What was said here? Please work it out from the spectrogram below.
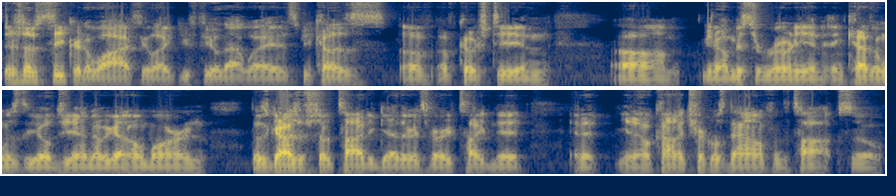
there's no secret to why I feel like you feel that way. It's because of, of Coach T and um, you know Mr. Rooney and, and Kevin was the old GM. Now we got Omar and those guys are so tied together. It's very tight knit and it you know kind of trickles down from the top. So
